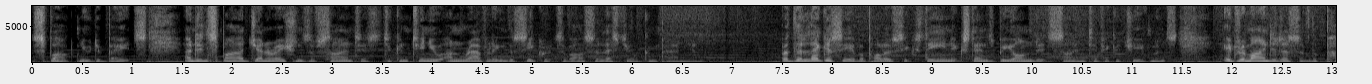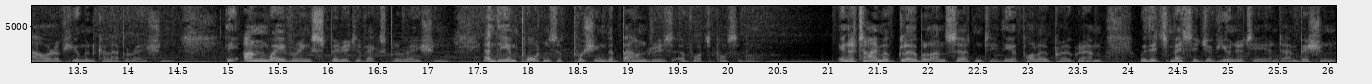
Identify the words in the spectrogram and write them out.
sparked new debates, and inspired generations of scientists to continue unraveling the secrets of our celestial companion. But the legacy of Apollo 16 extends beyond its scientific achievements. It reminded us of the power of human collaboration, the unwavering spirit of exploration, and the importance of pushing the boundaries of what's possible. In a time of global uncertainty, the Apollo program, with its message of unity and ambition,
